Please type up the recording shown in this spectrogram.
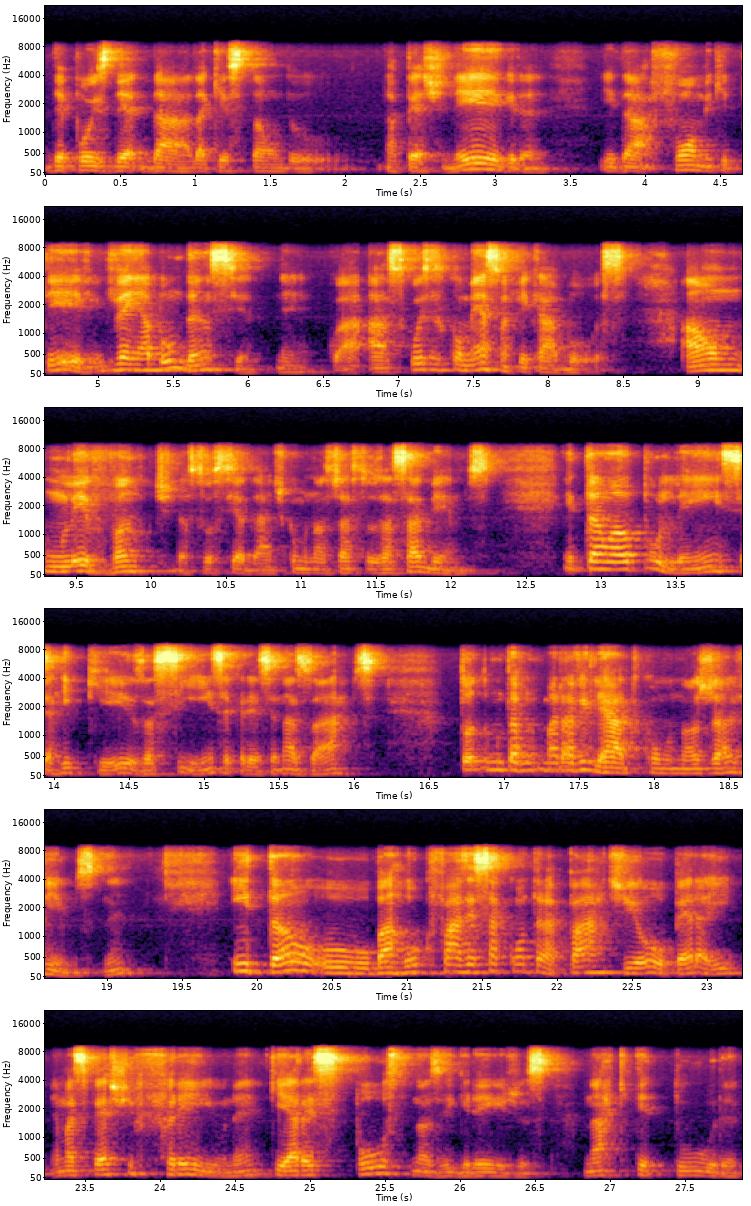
depois de, da, da questão do, da peste negra e da fome que teve, vem a abundância. Né? As coisas começam a ficar boas. Há um, um levante da sociedade, como nós já, já sabemos. Então, a opulência, a riqueza, a ciência crescendo, as artes, todo mundo está maravilhado, como nós já vimos. Né? Então, o barroco faz essa contraparte, ou, oh, peraí, é uma espécie de freio, né? que era exposto nas igrejas, na arquitetura,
